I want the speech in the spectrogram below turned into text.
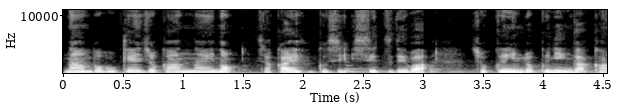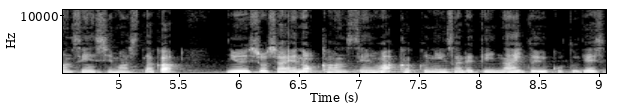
南部保健所管内の社会福祉施設では職員6人が感染しましたが入所者への感染は確認されていないということです。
